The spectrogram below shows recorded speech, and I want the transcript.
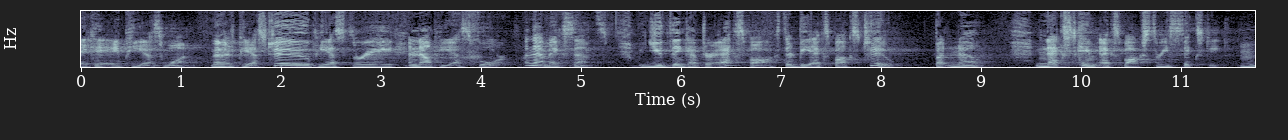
aka PS1. Then there's PS2, PS3, and now PS4. And that makes sense. You'd think after Xbox, there'd be Xbox 2. But no. Next came Xbox 360. Hmm?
